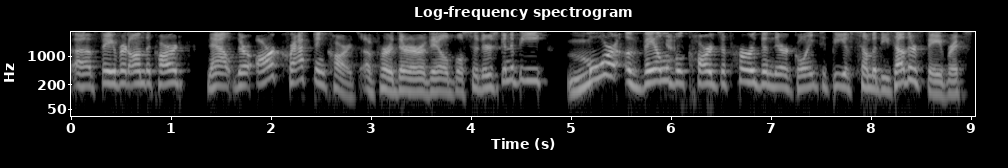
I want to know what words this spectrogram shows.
uh, favorite on the card. Now there are crafting cards of her that are available, so there's going to be more available yeah. cards of her than there are going to be of some of these other favorites.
